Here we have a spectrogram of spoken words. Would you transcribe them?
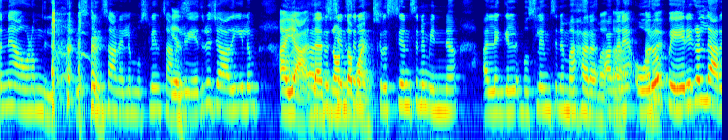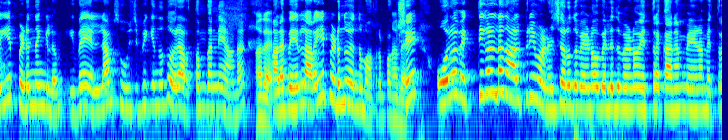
തന്നെ ആവണം എന്നില്ല ക്രിസ്ത്യൻസ് ആണെങ്കിലും മുസ്ലിംസ് ആണെങ്കിലും ഏതൊരു ജാതിയിലും ക്രിസ്ത്യൻസിന് മിന്ന് അല്ലെങ്കിൽ മുസ്ലിംസിന് മെഹർ അങ്ങനെ ഓരോ പേരുകളിൽ അറിയപ്പെടുന്നെങ്കിലും ഇവയെല്ലാം സൂചിപ്പിക്കുന്നത് ഒരർത്ഥം തന്നെയാണ്. പല പേരിൽ അറിയപ്പെടുന്നു എന്ന് മാത്രം. പക്ഷേ ഓരോ വ്യക്തികളുടെ താല്പര്യമാണ്. ചെറുത് വേണോ വലുത് വേണോ എത്ര കനം വേണം എത്ര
